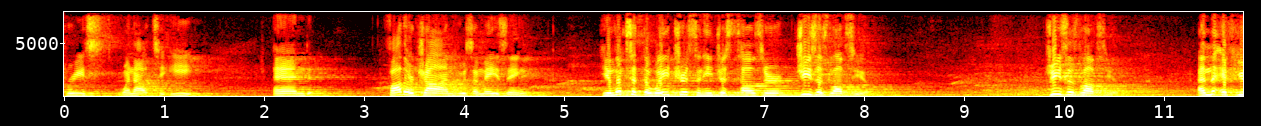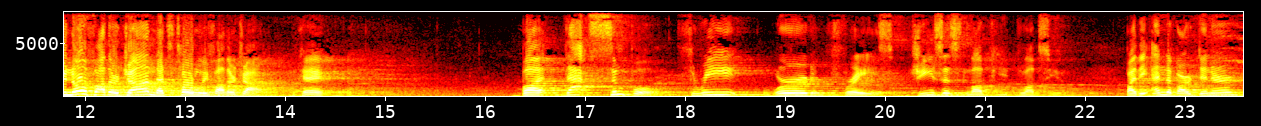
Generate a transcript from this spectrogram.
priests went out to eat, and Father John, who's amazing, he looks at the waitress and he just tells her, Jesus loves you. Jesus loves you. And if you know Father John, that's totally Father John, okay? But that simple three word phrase, Jesus love you, loves you, by the end of our dinner,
